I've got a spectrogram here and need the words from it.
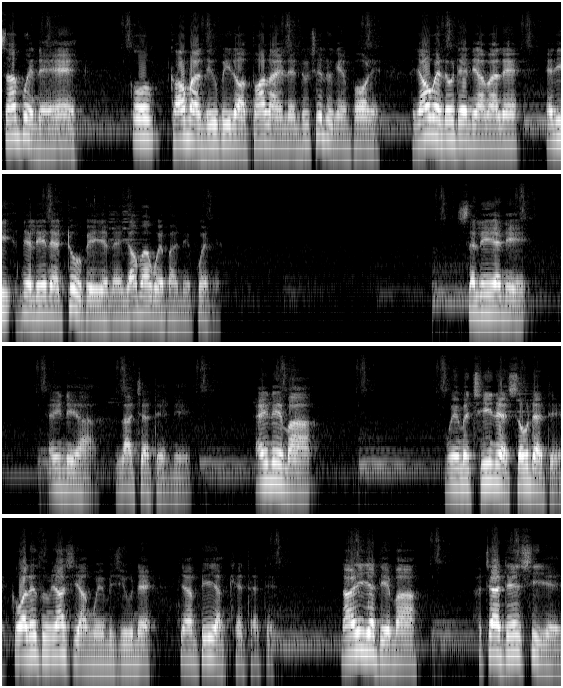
စမ်းပွင့်တယ်ကိုကောင်းမှလူပြီးတော့သွားလာရင်လည်းလူချစ်လူခင်ပေါ်တယ်အယောင်းပဲလို့တဲ့နေရာမှာလည်းအဲ့ဒီနှစ်လေးနဲ့တို့ပေးရင်လည်းရောင်းမဝယ်ပန်းနေပွင့်တယ်14ရက်နေ့ အဲ့ဒီနေ့ကလက်ချက်တဲ့နေ့အဲ့ဒီနေ့မှာငွေမချီးနဲ့စုံးတတ်တယ်ကိုယ်ကလည်းသူများရှိရငွေမယူနဲ့ပြန်ပေးရခက်တတ်တယ်နောက်ရက်တွေမှာအကြက်တဲရှိရင်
